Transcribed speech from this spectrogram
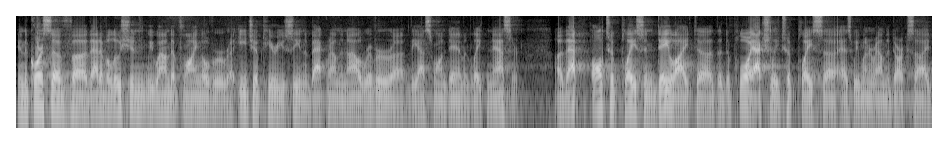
In the course of uh, that evolution, we wound up flying over uh, Egypt. Here you see in the background the Nile River, uh, the Aswan Dam, and Lake Nasser. Uh, that all took place in daylight. the deploy actually took place as we went around the dark side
